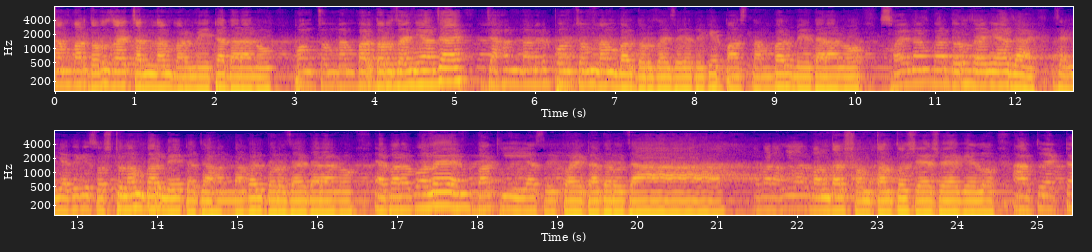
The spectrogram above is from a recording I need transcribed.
নাম্বার দরজায় চার নাম্বার মেয়েটা দাঁড়ানো। পঞ্চম নাম্বার দরজায় নেওয়া যায় জাহান নামের পঞ্চম নাম্বার দরজায় যাইয়া দেখে পাঁচ নাম্বার মেয়ে দাঁড়ানো, ছয় নাম্বার দরজায় নেওয়া যায়, যাইয়া দেখে ষষ্ঠ নাম্বার মেয়েটা জাহান নামের দরজায় দাঁড়ানো। এবার বলেন, বাকি আছে কয়টা দরজা? এবার আল্লাহর বান্দার সন্তান তো শেষ হয়ে গেল, আর তো একটা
